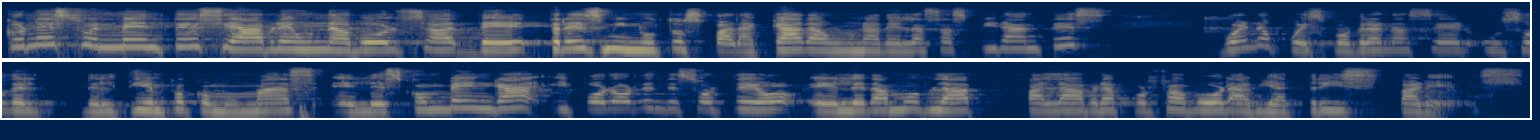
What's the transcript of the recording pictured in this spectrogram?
Con esto en mente, se abre una bolsa de tres minutos para cada una de las aspirantes. Bueno, pues podrán hacer uso del, tiempo como más eh, les convenga y por orden de sorteo eh, le damos la palabra, por favor, a Beatriz Paredes.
